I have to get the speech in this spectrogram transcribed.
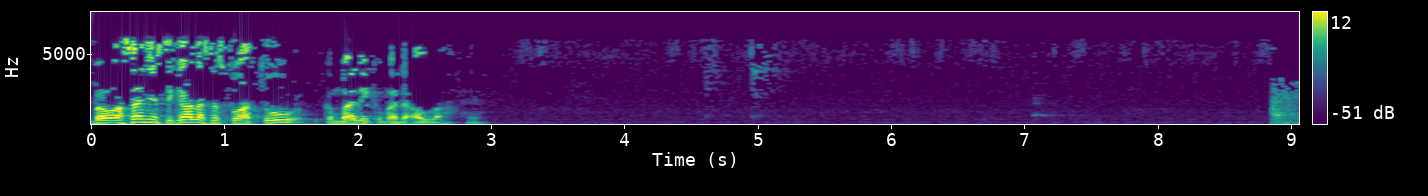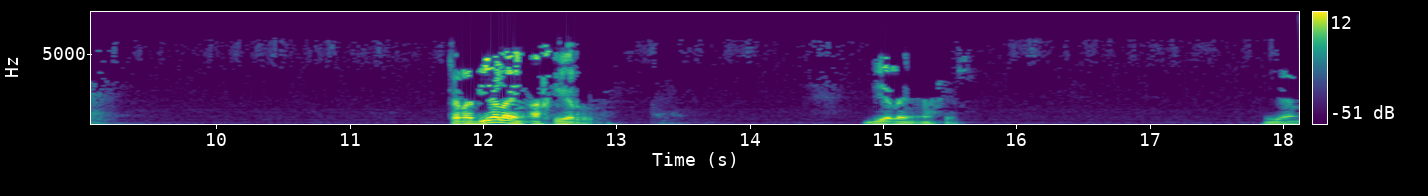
bahwasanya segala sesuatu kembali kepada Allah. Ya. Karena dialah yang akhir. Dialah yang akhir. Yang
